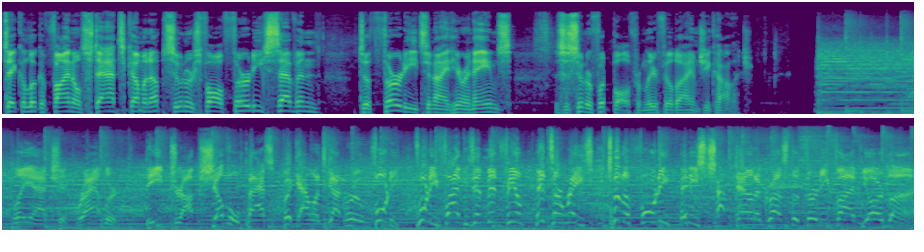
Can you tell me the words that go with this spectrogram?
Take a look at final stats coming up. Sooners fall 37 to 30 tonight here in Ames. This is Sooner football from Learfield IMG College. Play action. Rattler, deep drop, shovel pass. McGowan's got room. 40, 45, he's at midfield. It's a race to the 40, and he's chopped down across the 35 yard line.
